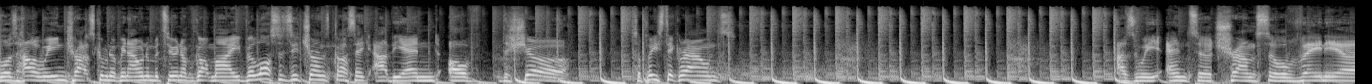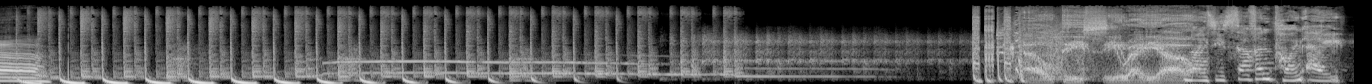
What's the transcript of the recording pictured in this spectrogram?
Loads of Halloween tracks coming up in hour number two, and I've got my Velocity Trance Classic at the end of the show. So please stick around as we enter Transylvania. LDC Radio. 97.8.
